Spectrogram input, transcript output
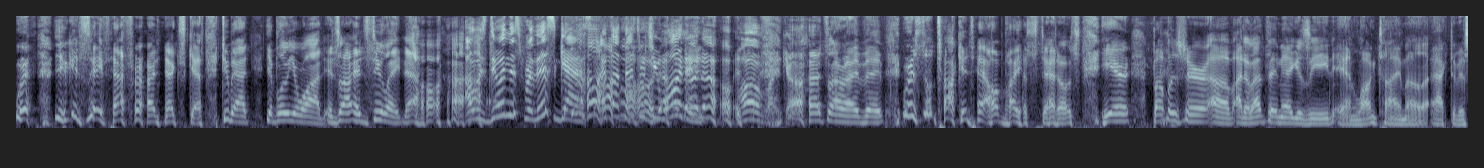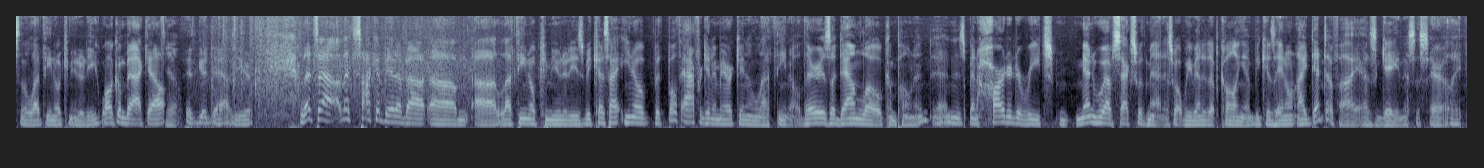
We're- you can save that for our next guest. Too bad you blew your wad. It's uh, it's too late now. I was doing this for this guest. I thought that's what you No, wanted. No, no. Oh my god. That's all right, babe. We're still talking to Al Ballesteros here, publisher of Adelante magazine and longtime uh, activist in the Latino community. Welcome back, Al. Yeah. It's good to have you here. Let's uh, let's talk a bit about um, uh, Latino communities because I, you know, with both African American and Latino, there is a down low component, and it's been harder to reach men who have sex with men is what we've ended up calling it because they don't identify as gay necessarily.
